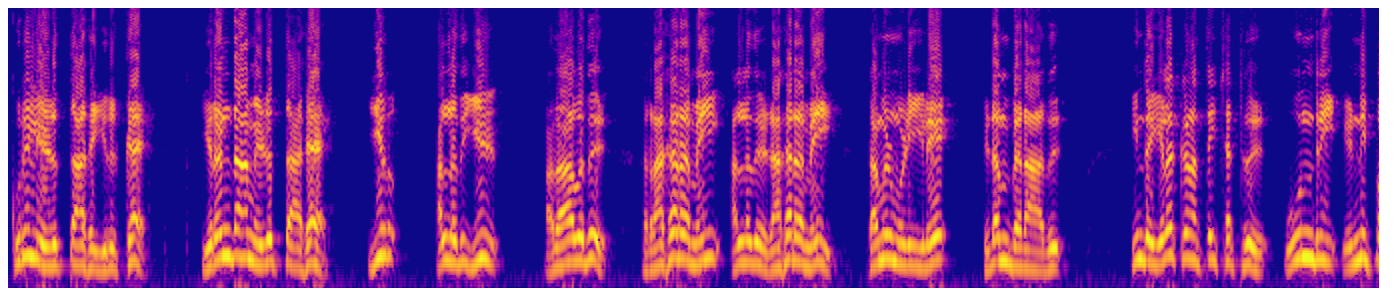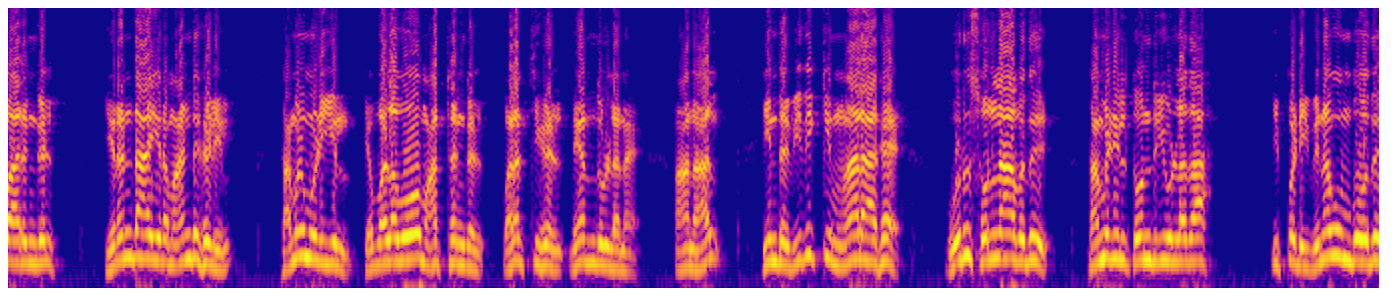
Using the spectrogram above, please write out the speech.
குறில் எழுத்தாக இருக்க இரண்டாம் எழுத்தாக இர் அல்லது இழ் அதாவது ரகரமை அல்லது ழகரமை தமிழ்மொழியிலே இடம்பெறாது. இந்த இலக்கணத்தை சற்று ஊன்றி எண்ணிப் பாருங்கள். இரண்டாயிரம் ஆண்டுகளில் தமிழ்மொழியில் எவ்வளவோ மாற்றங்கள் வளர்ச்சிகள் நேர்ந்துள்ளன. ஆனால் இந்த விதிக்கு மாறாக ஒரு சொல்லாவது தமிழில் தோன்றியுள்ளதா? இப்படி வினவும் போது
